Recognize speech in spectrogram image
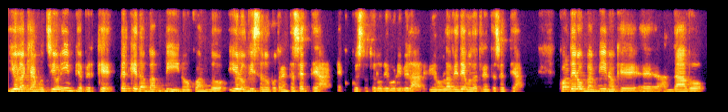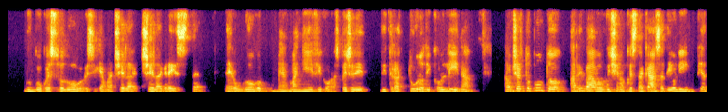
Io la chiamo zia Olimpia perché? Perché da bambino, quando io l'ho vista dopo 37 anni, ecco questo te lo devo rivelare, io non la vedevo da 37 anni. Quando ero bambino che eh, andavo lungo questo luogo che si chiama Cela, Celagreste, era un luogo magnifico, una specie di, di tratturo di collina, a un certo punto arrivavo vicino a questa casa di Olimpia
